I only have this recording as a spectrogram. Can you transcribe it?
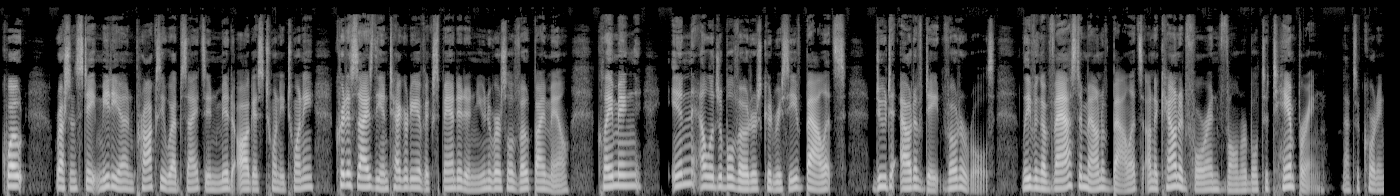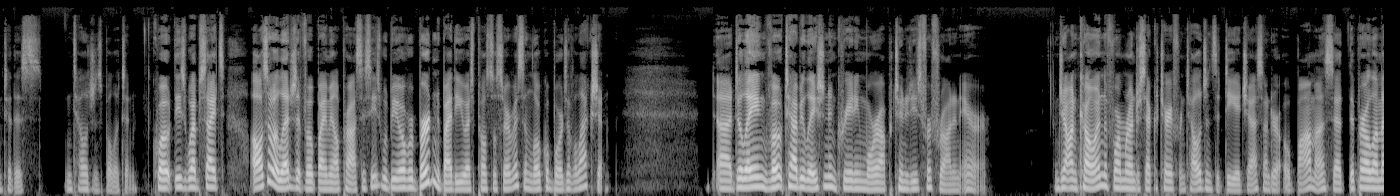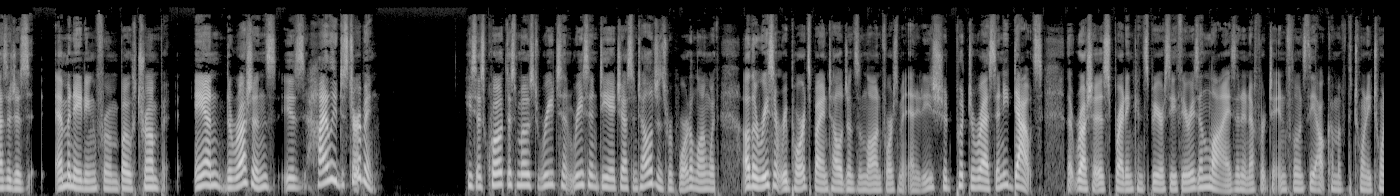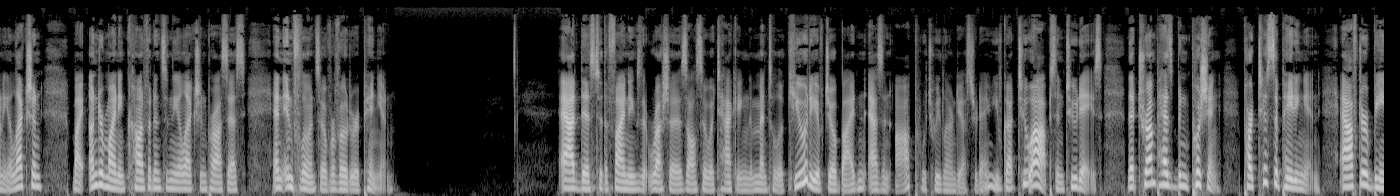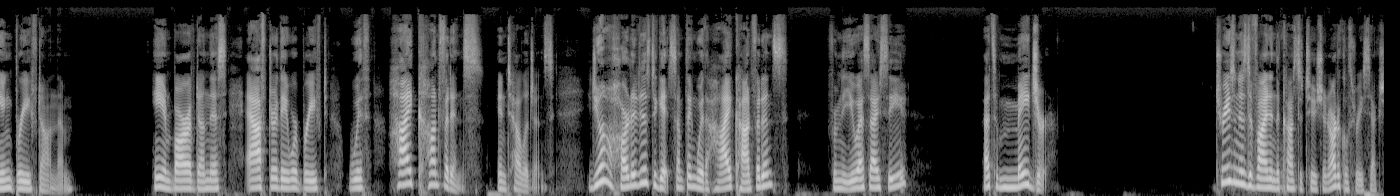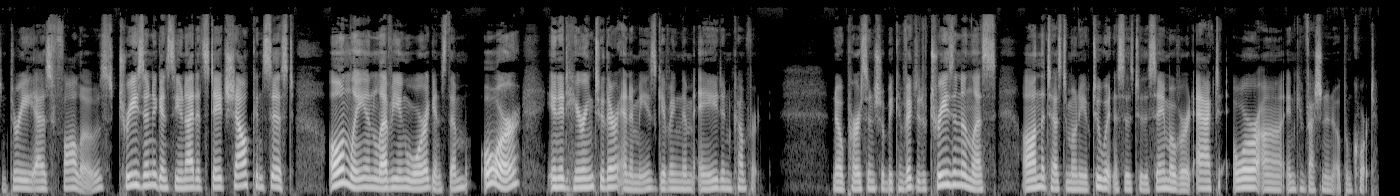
Quote, Russian state media and proxy websites in mid August 2020 criticized the integrity of expanded and universal vote by mail, claiming ineligible voters could receive ballots due to out of date voter rolls, leaving a vast amount of ballots unaccounted for and vulnerable to tampering. That's according to this intelligence bulletin. Quote These websites also allege that vote by mail processes would be overburdened by the U.S. Postal Service and local boards of election, uh, delaying vote tabulation and creating more opportunities for fraud and error. John Cohen, the former Undersecretary for Intelligence at DHS under Obama, said the parallel messages emanating from both Trump and the Russians is highly disturbing. He says, quote, this most recent, recent DHS intelligence report, along with other recent reports by intelligence and law enforcement entities, should put to rest any doubts that Russia is spreading conspiracy theories and lies in an effort to influence the outcome of the 2020 election by undermining confidence in the election process and influence over voter opinion. Add this to the findings that Russia is also attacking the mental acuity of Joe Biden as an op, which we learned yesterday. You've got two ops in two days that Trump has been pushing, participating in, after being briefed on them. He and Barr have done this after they were briefed with high confidence intelligence. Do you know how hard it is to get something with high confidence from the USIC? That's major. Treason is defined in the Constitution, Article 3, Section 3, as follows Treason against the United States shall consist only in levying war against them or in adhering to their enemies, giving them aid and comfort. No person shall be convicted of treason unless on the testimony of two witnesses to the same overt act or uh, in confession in open court.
